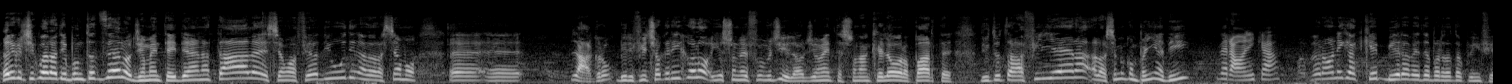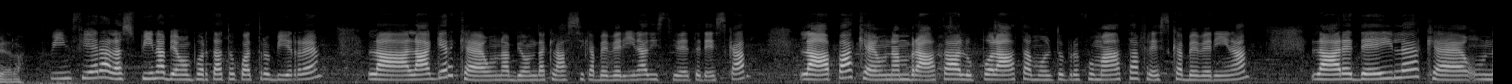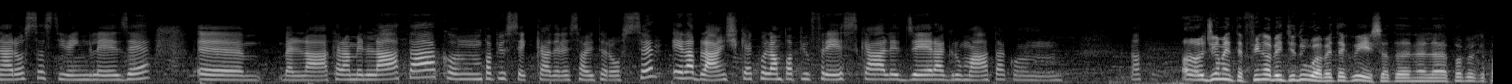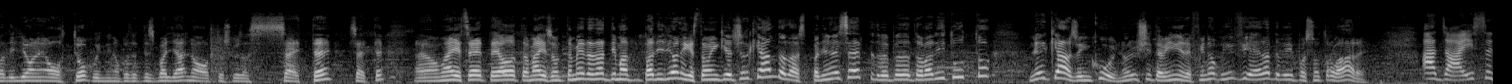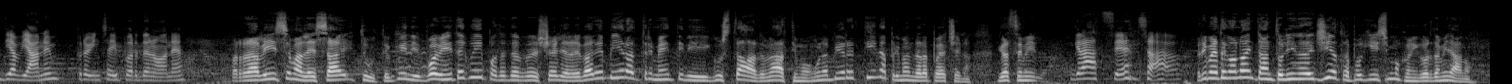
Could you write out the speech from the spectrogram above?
Eccoci qua a Radio.0, ovviamente idea Natale, siamo a Fiera di Udine, allora siamo eh, eh, l'agro, birrificio agricolo, io sono il FVG, logicamente sono anche loro parte di tutta la filiera, allora siamo in compagnia di... Veronica. Veronica, che birra avete portato qui in fiera? Qui in fiera alla Spina abbiamo portato quattro birre, la Lager che è una bionda classica beverina di stile tedesca, la Apa che è un'ambrata luppolata molto profumata, fresca beverina, la Red Ale che è una rossa stile inglese, eh, bella caramellata con un po' più secca delle solite rosse e la Blanche che è quella un po' più fresca, leggera, agrumata con allora, logicamente fino al 22 avete qui, siete nel proprio padiglione 8, quindi non potete sbagliare, no 8 scusa, 7, 7, eh, ormai 7, 8, ormai sono talmente tanti padiglioni che stavo anch'io cercando, la padiglione 7 dove potete trovare di tutto, nel caso in cui non riuscite a venire fino qui in fiera dove vi possono trovare? A Giais di Aviano in provincia di Pordenone. Bravissima, le sai tutte. Quindi voi venite qui, potete scegliere le varie birre, altrimenti vi gustate un attimo una birrettina prima di andare poi a cena. Grazie mille. Grazie, ciao. Rimanete con noi intanto linea regia tra pochissimo con Igor da Milano.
